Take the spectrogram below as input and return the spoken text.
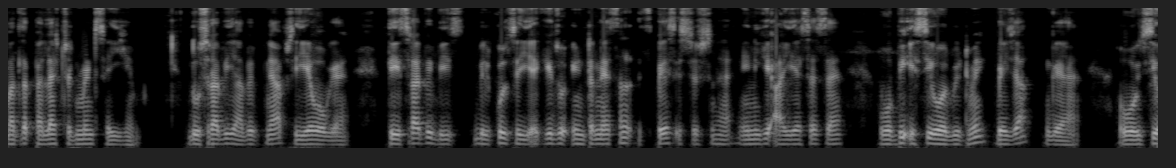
मतलब पहला स्टेटमेंट सही है। दूसरा भी यहाँ पे अपने आप सही हो गया है। तीसरा भी बीच बिल्कुल सही है कि जो इंटरनेशनल स्पेस स्टेशन है, यानी कि आई है, वो भी इसी ऑर्बिट में भेजा गया है। वो इसी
